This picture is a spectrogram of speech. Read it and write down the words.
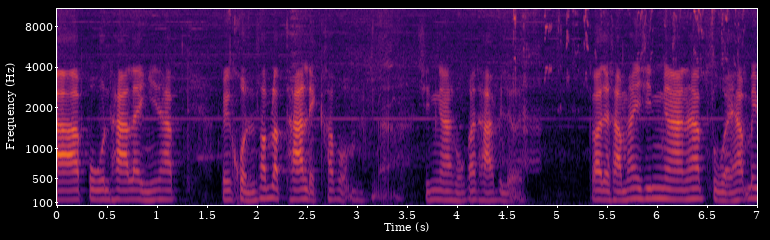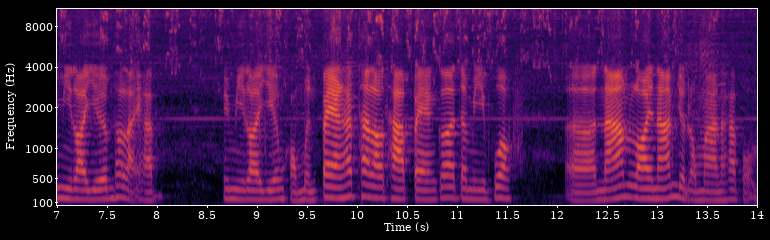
าปูนทาอะไรอย่างนี้นะครับ เป็นขนสำหรับทาเหล็กครับผมชิ้นงานผมก็ทาไปเลย ก็จะทำให้ชิ้นงานนะครับ สวยครับ ไม่มีรอยเยิ้มเท่าไหร่ครับ ไม่มีรอยเยิ้มของเหมือนแป้งครับ ถ้าเราทาแป้งก็จะมีพวก น้ำรอยน้ำหยดลงมานะครับ ผม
